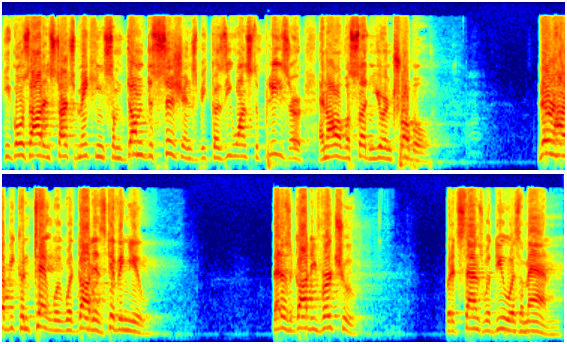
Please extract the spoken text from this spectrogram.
he goes out and starts making some dumb decisions because he wants to please her, and all of a sudden you're in trouble. Learn how to be content with what God is giving you. That is a godly virtue, but it stands with you as a man.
